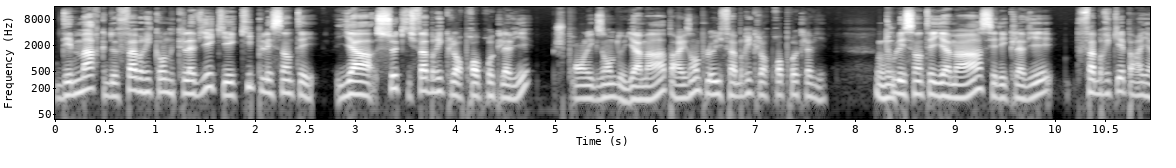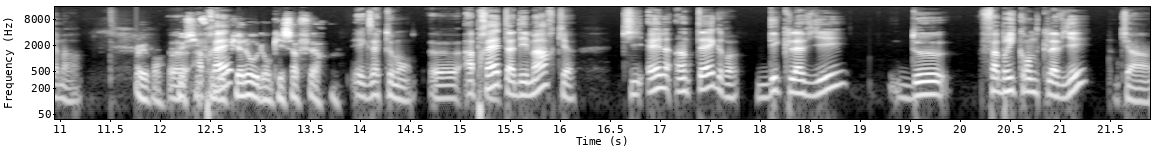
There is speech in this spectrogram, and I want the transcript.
des marques de fabricants de claviers qui équipent les synthés. Il y a ceux qui fabriquent leur propre clavier. Je prends l'exemple de Yamaha, par exemple. Eux, ils fabriquent leur propre clavier. Mhm. Tous les synthés Yamaha, c'est des claviers fabriqués par Yamaha. Oui, bon. Euh, après, font piano, donc ils savent faire. Exactement. Euh, après, tu as des marques qui, elles, intègrent des claviers de fabricants de claviers qui a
